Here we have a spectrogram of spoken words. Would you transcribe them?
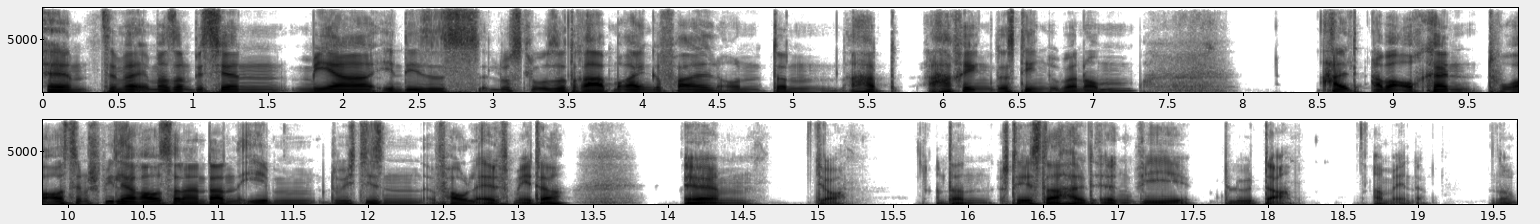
ähm, sind wir immer so ein bisschen mehr in dieses lustlose Traben reingefallen und dann hat Haching das Ding übernommen. Halt aber auch kein Tor aus dem Spiel heraus, sondern dann eben durch diesen Foul-Elfmeter. Ähm, ja. Und dann stehst du halt irgendwie blöd da am Ende. Ne?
